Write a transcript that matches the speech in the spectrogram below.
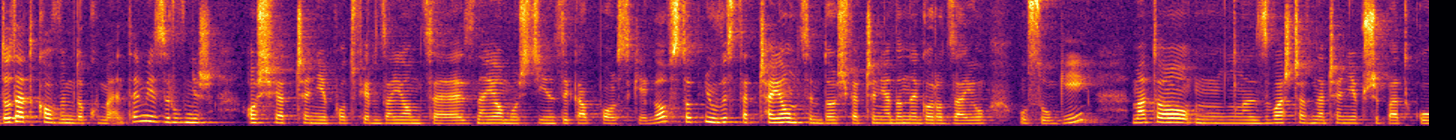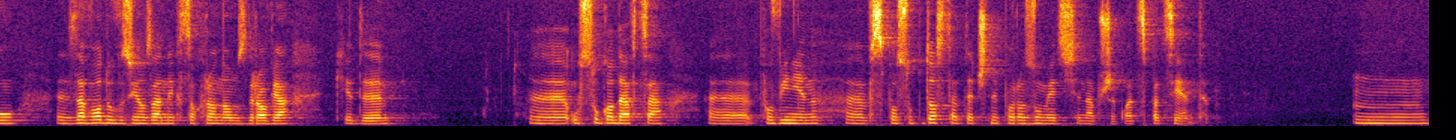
Dodatkowym dokumentem jest również oświadczenie potwierdzające znajomość języka polskiego w stopniu wystarczającym do oświadczenia danego rodzaju usługi. Ma to mm, zwłaszcza znaczenie w przypadku zawodów związanych z ochroną zdrowia, kiedy e, usługodawca e, powinien w sposób dostateczny porozumieć się na przykład z pacjentem. Mm,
